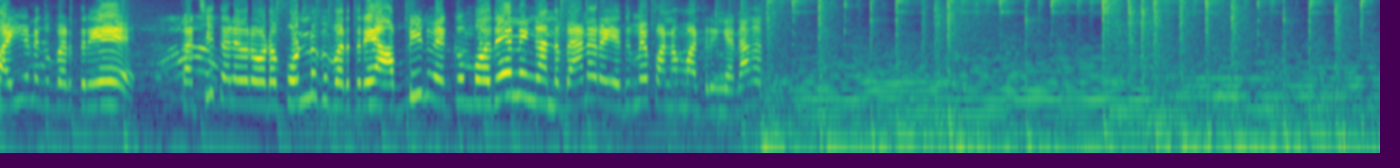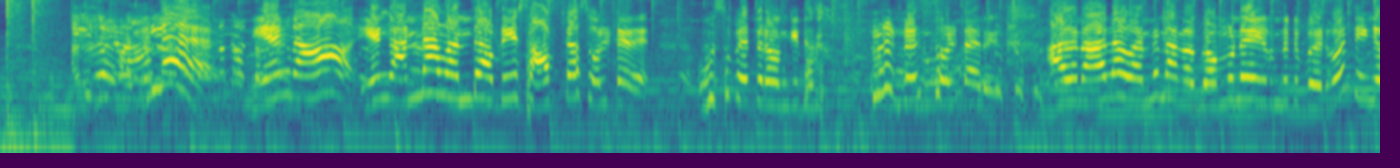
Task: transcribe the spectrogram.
பையனுக்கு பர்த்டே கட்சி தலைவரோட பொண்ணுக்கு பர்த்டே அப்படின்னு வைக்கும் போதே நீங்கள் அந்த பேனரை எதுவுமே பண்ண மாட்டீங்க. நாங்கள் இல்லை ஏன்னா எங்கள் அண்ணா வந்து அப்படியே சாஃப்டாக சொல்லிட்டாரு. உசு பேத்துறவங்க கிட்ட சொல்லிட்டாரு. அதனால வந்து நாங்க கம்முனே இருந்துட்டு போயிடுவோம். நீங்க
